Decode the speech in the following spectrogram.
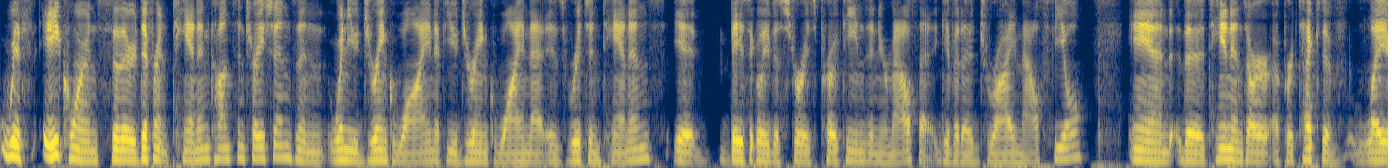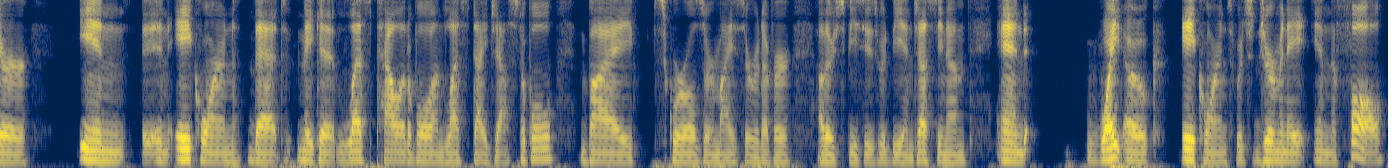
with acorns so there are different tannin concentrations and when you drink wine if you drink wine that is rich in tannins it basically destroys proteins in your mouth that give it a dry mouth feel and the tannins are a protective layer in an acorn that make it less palatable and less digestible by squirrels or mice or whatever other species would be ingesting them and white oak acorns which germinate in the fall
